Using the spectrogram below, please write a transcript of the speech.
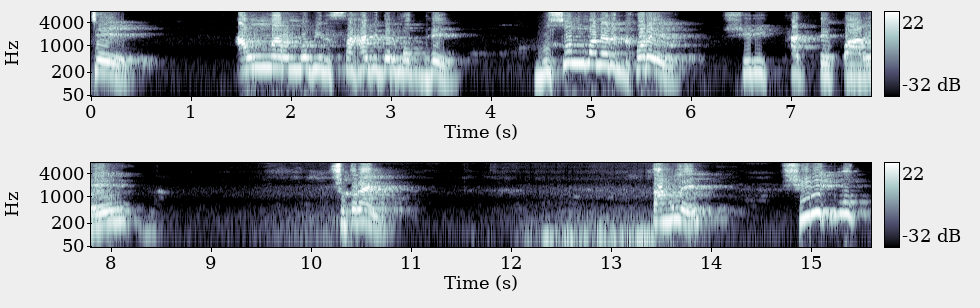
যে, আল্লাহর নবীর সাহাবিদের মধ্যে মুসলমানের ঘরে শিরিক থাকতে পারে সুতরাং তাহলে শিরিক মুক্ত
